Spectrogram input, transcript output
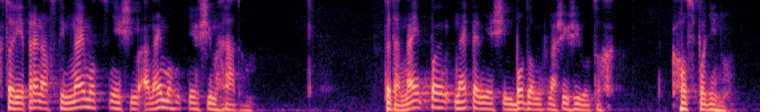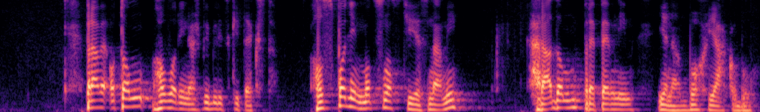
ktorý je pre nás tým najmocnejším a najmohutnejším hradom. Teda najpevnejším bodom v našich životoch. K hospodinu. Práve o tom hovorí náš biblický text. Hospodin mocnosti je s nami, Hradom prepevným je nám Boh Jakobu.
